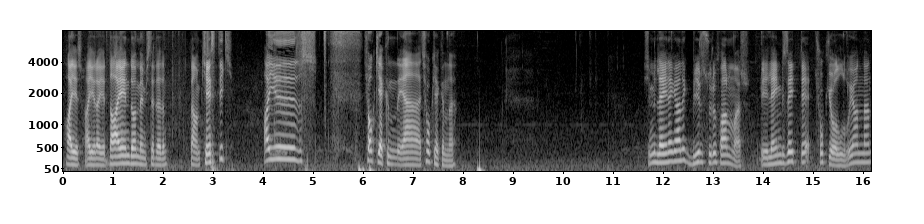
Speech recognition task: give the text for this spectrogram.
Hayır, hayır, hayır. Daha yeni dönmemiştir dedim. Tamam, kestik. Hayır. Çok yakındı ya. Çok yakındı. Şimdi lane'e geldik. Bir sürü farm var. E, lane bize itti. Çok iyi oldu bu yönden.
